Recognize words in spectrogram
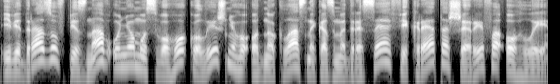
і відразу впізнав у ньому свого колишнього однокласника з медресе Фікрета шерифа Огли.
